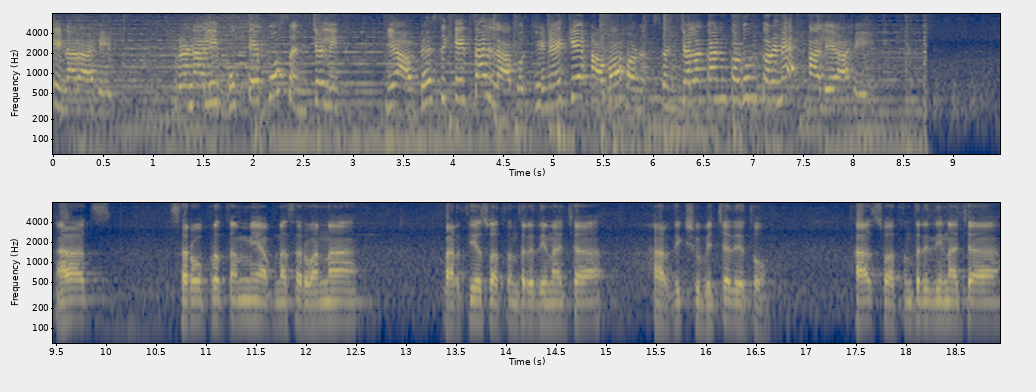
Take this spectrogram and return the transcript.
येणार आहेत. प्रणाली बुक डेपो संचलित. या अभ्यासिकेचा लाभ घेण्याचे आवाहन संचालकांकडून करण्यात आले आहे. आज सर्वप्रथम मी आपणा सर्वांना भारतीय स्वातंत्र्य दिनाच्या हार्दिक शुभेच्छा देतो. आज स्वातंत्र्य दिनाच्या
